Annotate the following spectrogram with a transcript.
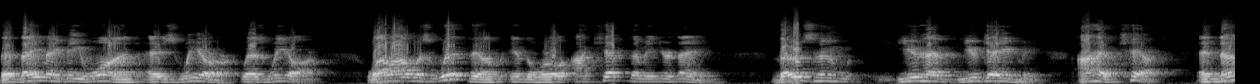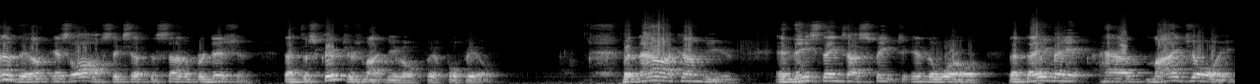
that they may be one as we are, as we are. While I was with them in the world, I kept them in your name. Those whom you have you gave me, I have kept, and none of them is lost except the son of perdition, that the scriptures might be fulfilled. But now I come to you, and these things I speak to in the world, that they may have my joy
